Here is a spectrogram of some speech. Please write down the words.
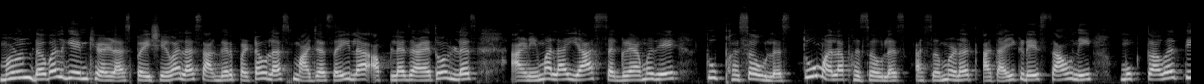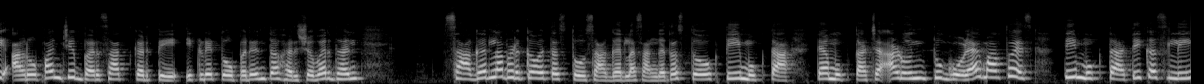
म्हणून डबल गेम खेळलास पैसेवाला सागर पटवलास माझ्या सईला आपल्या जाळ्यात ओढलंस आणि मला या सगळ्यामध्ये तू फसवलंस तू मला फसवलंस असं म्हणत आता इकडे सावनी मुक्तावरती आरोपांची बरसात करते. इकडे तोपर्यंत हर्षवर्धन सागरला भडकवत असतो सागरला सांगत असतो ती मुक्ता त्या मुक्ताच्या आडून तू गोळ्या मारतोयस? ती मुक्ता ती कसली?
